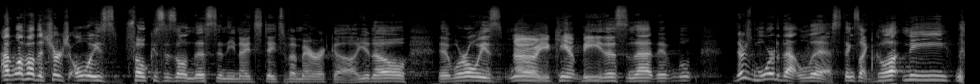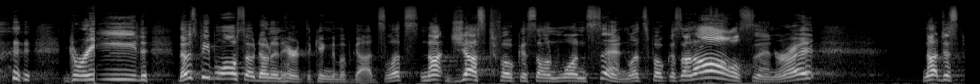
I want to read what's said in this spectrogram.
I love how the church always focuses on this in the United States of America. You know, we're always, no, you can't be this and that. It, well, there's more to that list. Things like gluttony, greed. Those people also don't inherit the kingdom of God. So let's not just focus on one sin. Let's focus on all sin, right? Not just,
